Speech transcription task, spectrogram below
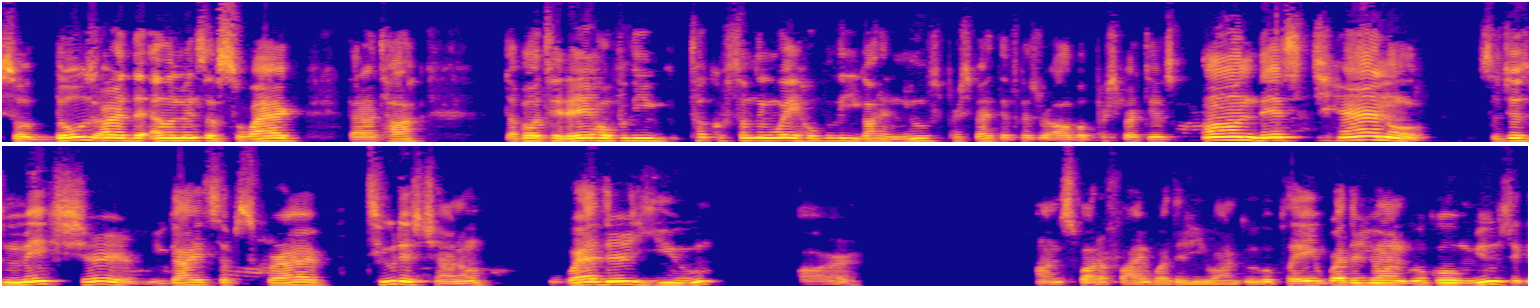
So those are the elements of swag that I talked about today. Hopefully you took something away. Hopefully you got a new perspective because we're all about perspectives on this channel. So just make sure you guys subscribe to this channel, whether you are on Spotify, whether you're on Google Play, whether you're on Google Music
